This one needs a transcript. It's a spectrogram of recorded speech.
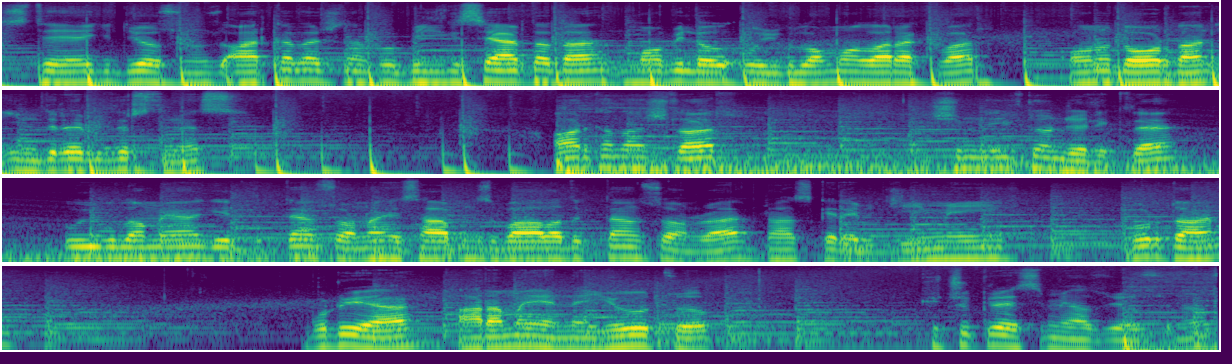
siteye gidiyorsunuz. Arkadaşlar bu bilgisayarda da mobil uygulama olarak var. Onu da oradan indirebilirsiniz. Arkadaşlar şimdi ilk öncelikle uygulamaya girdikten sonra hesabınızı bağladıktan sonra rastgele bir Gmail buradan buraya arama yerine YouTube küçük resim yazıyorsunuz.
